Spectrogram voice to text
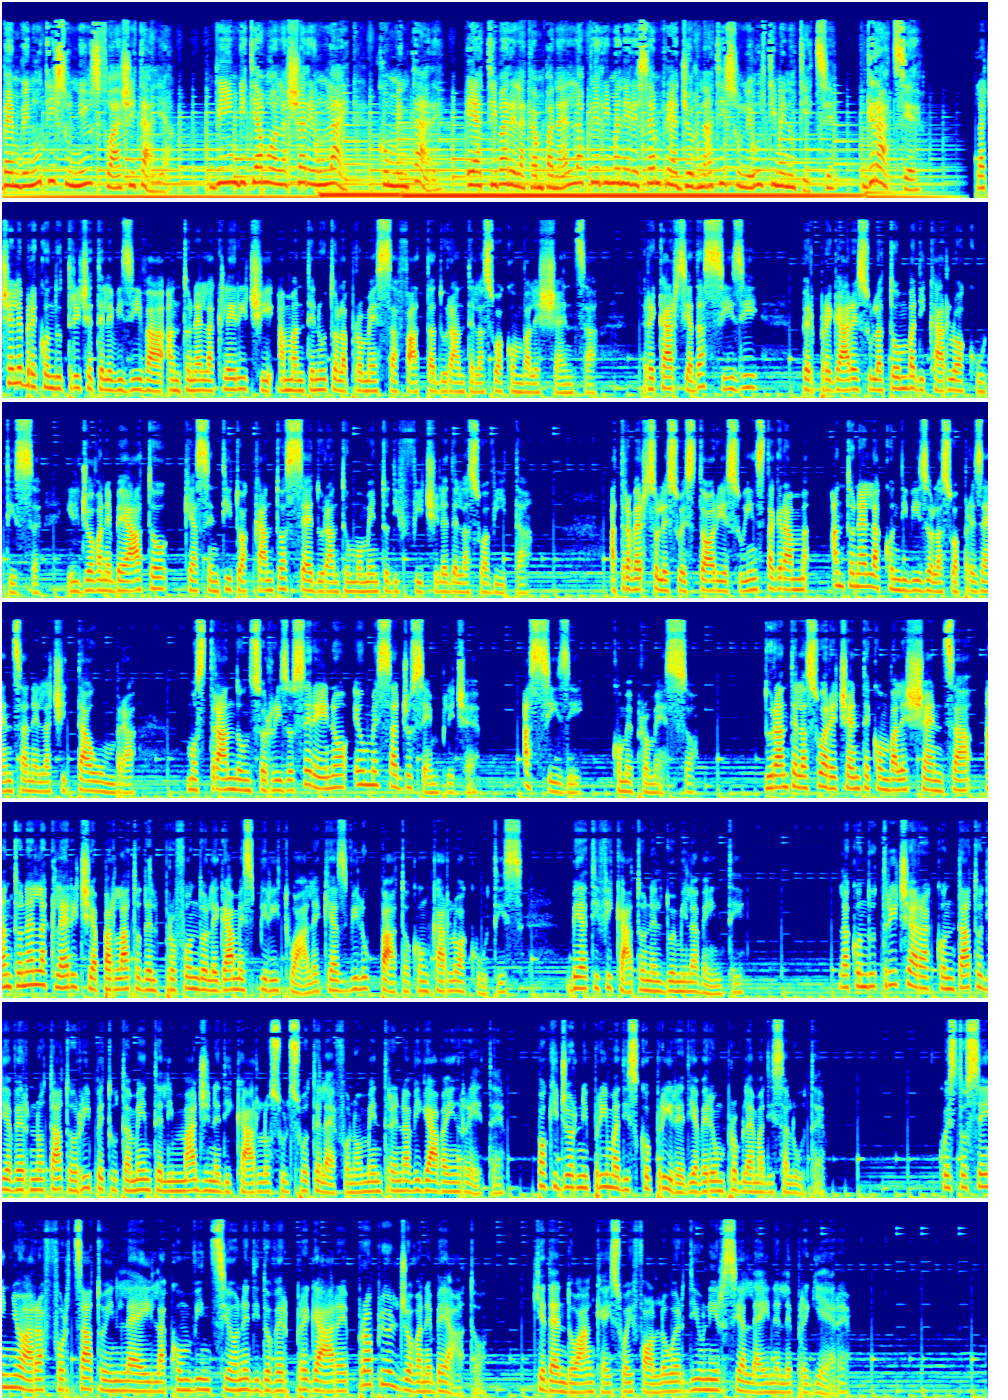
Benvenuti su News Flash Italia. Vi invitiamo a lasciare un like, commentare e attivare la campanella per rimanere sempre aggiornati sulle ultime notizie. Grazie. La celebre conduttrice televisiva Antonella Clerici ha mantenuto la promessa fatta durante la sua convalescenza, recarsi ad Assisi per pregare sulla tomba di Carlo Acutis, il giovane beato che ha sentito accanto a sé durante un momento difficile della sua vita. Attraverso le sue storie su Instagram, Antonella ha condiviso la sua presenza nella città umbra, mostrando un sorriso sereno e un messaggio semplice. Assisi, come promesso. Durante la sua recente convalescenza, Antonella Clerici ha parlato del profondo legame spirituale che ha sviluppato con Carlo Acutis, beatificato nel 2020. La conduttrice ha raccontato di aver notato ripetutamente l'immagine di Carlo sul suo telefono mentre navigava in rete, pochi giorni prima di scoprire di avere un problema di salute. Questo segno ha rafforzato in lei la convinzione di dover pregare proprio il giovane beato chiedendo anche ai suoi follower di unirsi a lei nelle preghiere.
